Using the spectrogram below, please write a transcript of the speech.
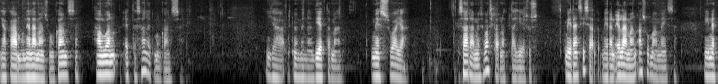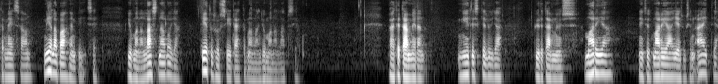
jakaa mun elämän sun kanssa. Haluan, että sä olet mun kanssa. Ja nyt me mennään viettämään messua ja saadaan myös vastaanottaa Jeesus meidän sisällä, meidän elämän asumaan meissä, niin että meissä on vielä vahvempi se Jumalan läsnäolo ja tietoisuus siitä, että me ollaan Jumalan lapsia. Päätetään meidän mietiskely ja pyydetään myös Mariaa, neitsyt Mariaa, Jeesuksen äitiä,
